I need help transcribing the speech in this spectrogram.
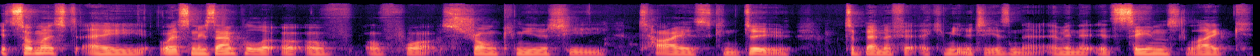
it's almost a well, it's an example of, of, of what strong community ties can do to benefit a community, isn't it? I mean, it, it seems like,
